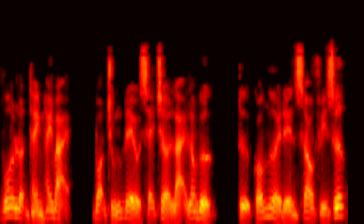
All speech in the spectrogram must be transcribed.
vô luận thành hay bại, bọn chúng đều sẽ trở lại long vực, tự có người đến sau phí sức.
